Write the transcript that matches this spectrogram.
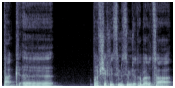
tak pro všechny si myslím, že to byl docela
